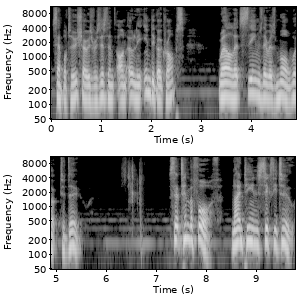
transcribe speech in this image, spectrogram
Sample 2 shows resistance on only indigo crops. Well, it seems there is more work to do. September 4th, 1962,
